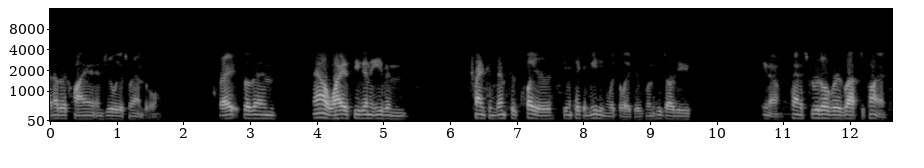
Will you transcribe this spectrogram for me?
another client in Julius Randle, right? So then now, why is he going to even try and convince his player to even take a meeting with the Lakers when he's already, you know, kind of screwed over his last two clients?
